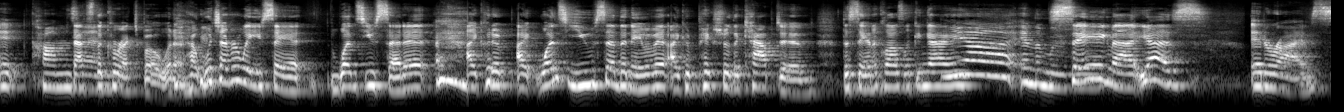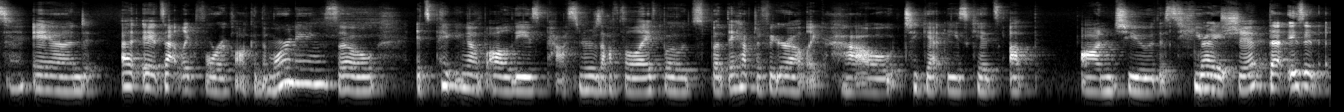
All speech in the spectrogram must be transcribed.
It comes. That's the correct boat. Whatever, whichever way you say it. Once you said it, I could have. I once you said the name of it, I could picture the captain, the Santa Claus looking guy, Yeah, in the movie. saying that. Yes. it arrives and uh, it's at like four o'clock in the morning so it's picking up all these passengers off the lifeboats but they have to figure out like how to get these kids up onto this huge Right. ship That isn't.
